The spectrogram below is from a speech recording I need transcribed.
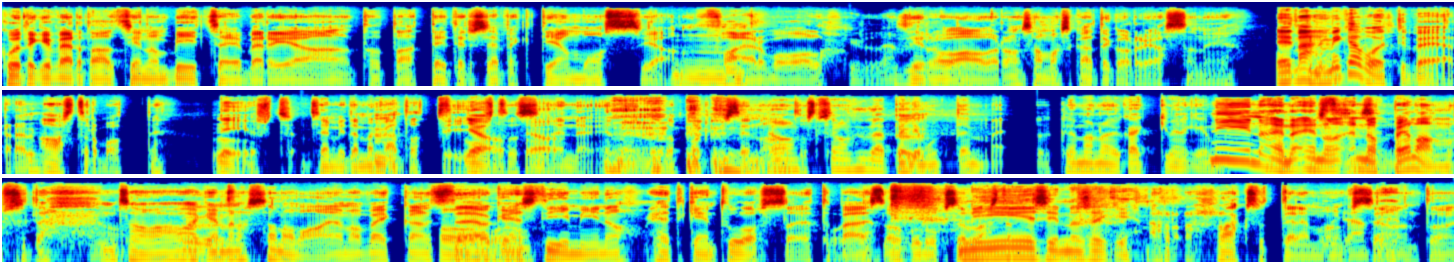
Kuitenkin vertaat, että siinä on Beat Saber ja tota, Tetris Effect ja Moss ja Mm. Firewall. Kyllä. Zero Hour on samassa kategoriassa. Niin. Hetkinen, Mä- mikä voitti VRn? Astrobotti. Niin just. Se, mitä me Mm. katsottiin Joo, just tuossa joo. ennen, ennen podcastin No, se on hyvä peli, Mm. mutta en, mä- kyllä mä noin kaikki melkein. Niin, en, en, en, en ole pelannut sitä. Joo. Se on vähän vaikea Mm. mennä sanomaan, ja mä veikkaan, että sitä ei oikein Steamiin ole hetkeen tulossa, että pääsisi Oculuksella vasta Niin, siinä on sekin. raksuttelemaan, kun se on toi.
